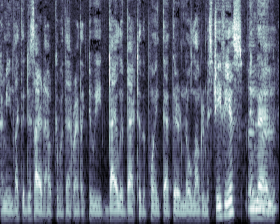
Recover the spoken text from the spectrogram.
I mean, like the desired outcome of that, right? Like, do we dial it back to the point that they're no longer mischievous, and mm-hmm. then,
